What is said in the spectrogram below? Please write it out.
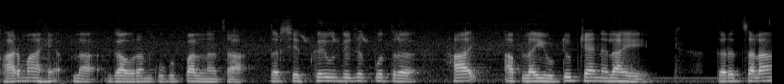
फार्म आहे आपला गावरान कुक्कुटपालनाचा तर शेतकरी उद्योजक पुत्र हा आपला यूट्यूब चॅनल आहे. तर चला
